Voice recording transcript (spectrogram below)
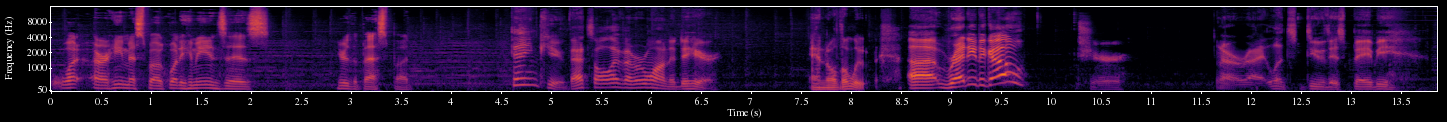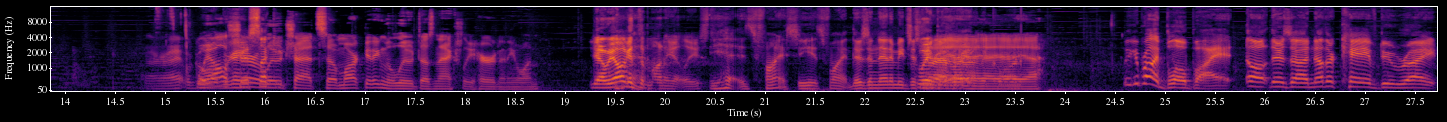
What? Or he misspoke. What he means is, you're the best, bud. Thank you. That's all I've ever wanted to hear. And all the loot. Uh, ready to go? Sure. All right, let's do this, baby. All right, we're going. We all we're gonna share suck- loot chat, so marketing the loot doesn't actually hurt anyone. Yeah, we all get the money at least. Yeah, it's fine. See, it's fine. There's an enemy just Squid right Right, yeah, right around in the yeah, corner. yeah, yeah. We could probably blow by it. Oh, there's another cave due right.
